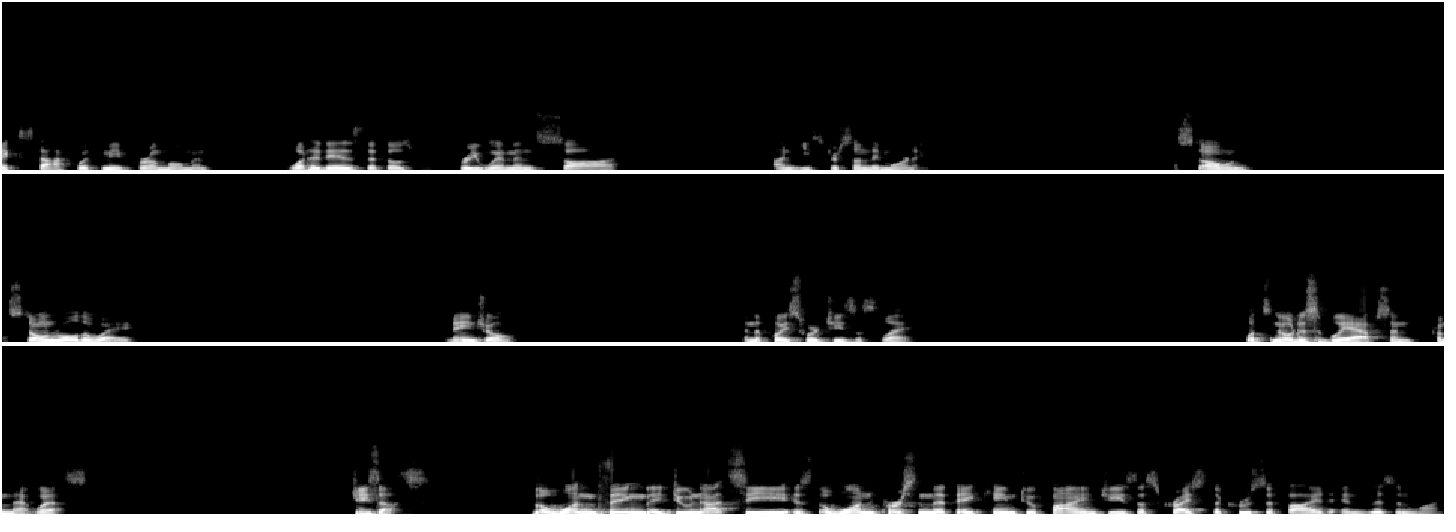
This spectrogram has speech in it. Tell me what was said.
Take stock with me for a moment what it is that those three women saw on Easter Sunday morning a stone, a stone rolled away, an angel, and the place where Jesus lay. What's noticeably absent from that list? Jesus. The one thing they do not see is the one person that they came to find Jesus Christ, the crucified and risen one.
